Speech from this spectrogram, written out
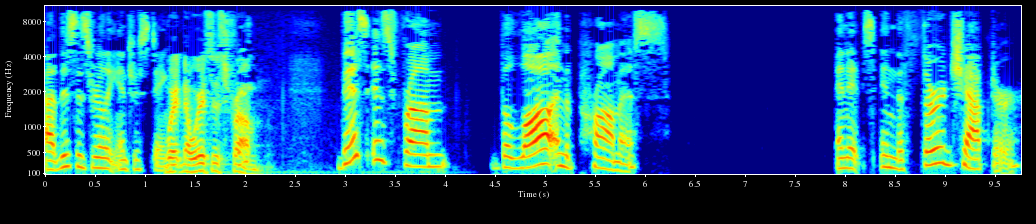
Uh, this is really interesting. Wait, now where's this from? This is from the Law and the Promise, and it's in the third chapter.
